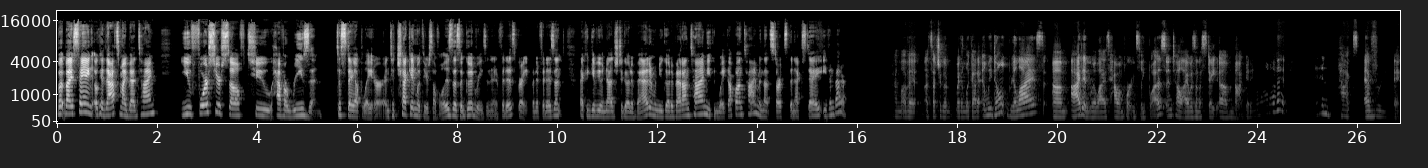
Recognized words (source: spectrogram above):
But by saying, okay, that's my bedtime, you force yourself to have a reason to stay up later and to check in with yourself. Well, is this a good reason? And if it is, great. But if it isn't, that could give you a nudge to go to bed. And when you go to bed on time, you can wake up on time, and that starts the next day even better. I love it. That's such a good way to look at it. And we don't realize, um, I didn't realize how important sleep was until I was in a state of not getting a lot of it. It impacts everything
